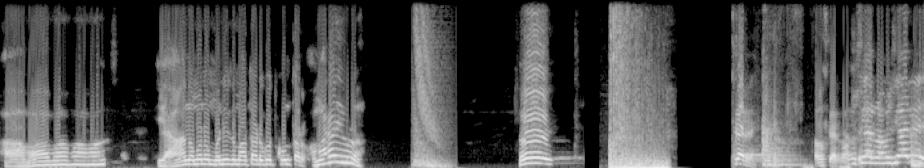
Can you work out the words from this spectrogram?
ಆವಾ ಯಾ ನಮ್ಮನ ಮನಿದ್ ಮಾತಾಡ್ಕೋತ ಕುಂತಾರ? ಅಮಾರ ಇವ್ರು? ನಮಸ್ಕಾರ ರೀ. ನಮಸ್ಕಾರ ನಮಸ್ಕಾರ ನಮಸ್ಕಾರ ರೀ.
